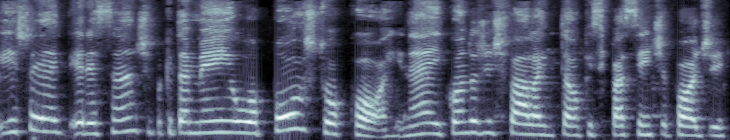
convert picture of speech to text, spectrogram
Isso é interessante porque também o oposto ocorre, né? E quando a gente fala, então, que esse paciente pode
